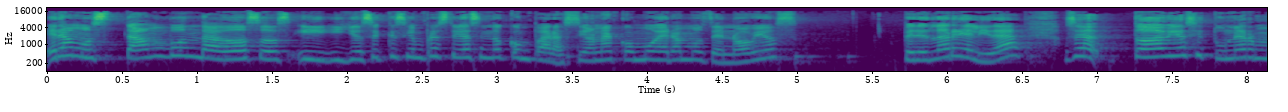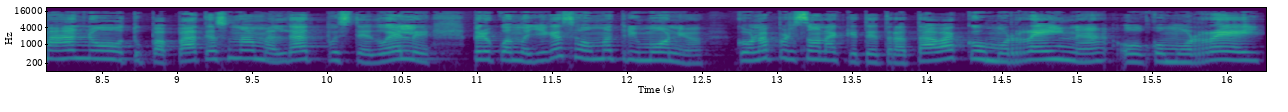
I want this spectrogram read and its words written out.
éramos tan bondadosos. Y, y yo sé que siempre estoy haciendo comparación a cómo éramos de novios, pero es la realidad. O sea, todavía si tu un hermano o tu papá te hace una maldad, pues te duele. Pero cuando llegas a un matrimonio con una persona que te trataba como reina o como rey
